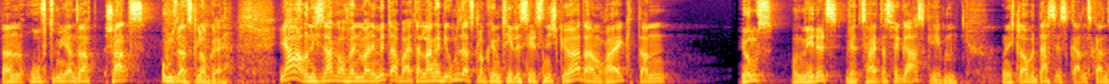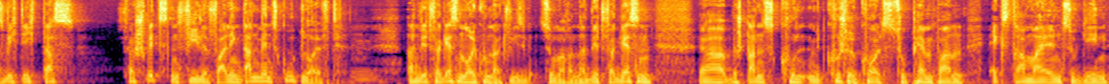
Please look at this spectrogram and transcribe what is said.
dann ruft sie mich an und sagt, Schatz, Umsatzglocke. Ja, und ich sage auch, wenn meine Mitarbeiter lange die Umsatzglocke im Telesales nicht gehört haben, Reik, dann Jungs und Mädels, wird Zeit, dass wir Gas geben. Und ich glaube, das ist ganz, ganz wichtig. Das verschwitzen viele, vor allen Dingen dann, wenn es gut läuft. Dann wird vergessen, Neukundenakquise zu machen. Dann wird vergessen, ja, Bestandskunden mit Kuschelcalls zu pampern, Extrameilen zu gehen.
